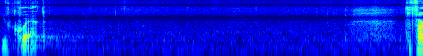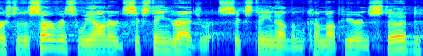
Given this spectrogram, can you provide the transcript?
You've quit. The first of the service, we honored 16 graduates. 16 of them come up here and stood,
